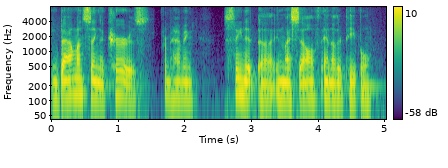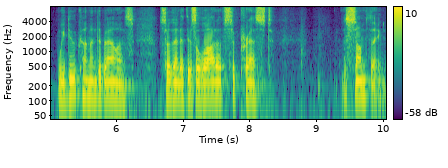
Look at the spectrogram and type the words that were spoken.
balancing occurs from having seen it uh, in myself and other people. We do come into balance, so that if there's a lot of suppressed something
